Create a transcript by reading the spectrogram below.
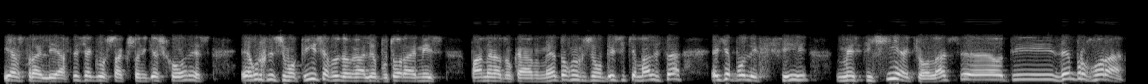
η Αυστραλία, αυτές οι αγγλοσαξονικές χώρες έχουν χρησιμοποιήσει αυτό το εργαλείο που τώρα εμείς πάμε να το κάνουμε. Το έχουν χρησιμοποιήσει και μάλιστα έχει αποδειχθεί με στοιχεία κιόλας ε, ότι δεν προχωρά.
